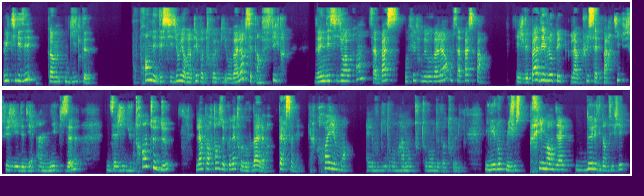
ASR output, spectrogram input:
Utilisez comme guide pour prendre des décisions et orienter votre vie. Vos valeurs, c'est un filtre. Vous avez une décision à prendre, ça passe au filtre de vos valeurs ou ça passe pas? Et je ne vais pas développer là plus cette partie puisque j'y ai dédié un épisode. Il s'agit du 32, l'importance de connaître vos valeurs personnelles. Car croyez-moi, elles vous guideront vraiment tout au long de votre vie. Il est donc mais juste primordial de les identifier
